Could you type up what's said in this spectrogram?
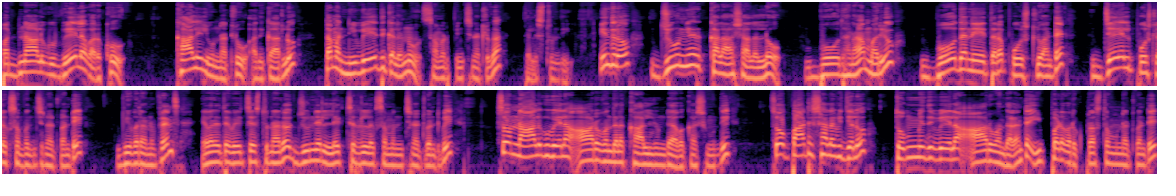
పద్నాలుగు వేల వరకు ఖాళీలు ఉన్నట్లు అధికారులు తమ నివేదికలను సమర్పించినట్లుగా తెలుస్తుంది. ఇందులో జూనియర్ కళాశాలల్లో బోధన మరియు బోధనేతర పోస్టులు అంటే జేఎల్ పోస్టులకు సంబంధించినటువంటి వివరణ ఫ్రెండ్స్ ఎవరైతే వెయిట్ చేస్తున్నారో జూనియర్ లెక్చరర్లకు సంబంధించినటువంటివి. సో నాలుగు వేల ఆరు వందల ఖాళీలు ఉండే అవకాశం ఉంది. సో పాఠశాల విద్యలో తొమ్మిది వేల ఆరు వందలు. అంటే ఇప్పటి వరకు ప్రస్తుతం ఉన్నటువంటి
